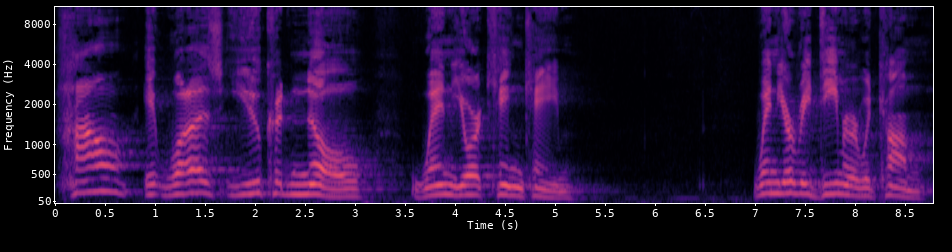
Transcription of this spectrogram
how it was you could know when your king came, when your Redeemer would come,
